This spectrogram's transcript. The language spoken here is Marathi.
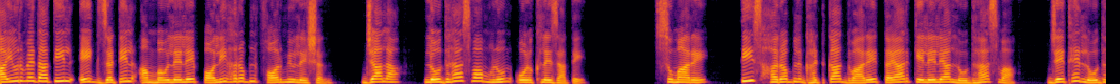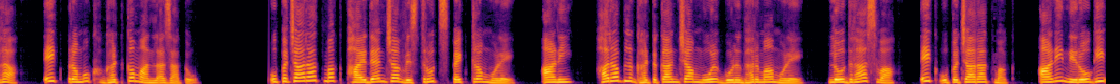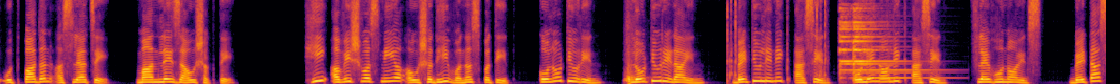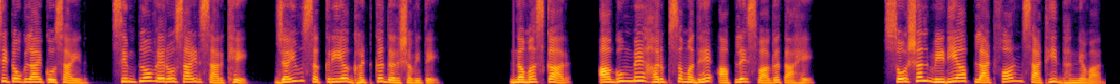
आयुर्वेदातील एक जटिल आंबवलेले पॉलिहर्बल फॉर्म्युलेशन ज्याला लोधरास्वा म्हणून ओळखले जाते. सुमारे तीस हर्बल घटकाद्वारे तयार केलेल्या लोधरास्वा जेथे लोधरा एक प्रमुख घटक मानला जातो. उपचारात्मक फायद्यांच्या विस्तृत स्पेक्ट्रममुळे आणि हर्बल घटकांच्या मूळ गुणधर्मामुळे लोधरास्वा एक उपचारात्मक आणि निरोगी उत्पादन असल्याचे मानले जाऊ शकते. ही अविश्वसनीय औषधी वनस्पतीत कोलोट्युरिन, लोट्युरिडाइन, betulinic acid, oleanolic acid, flavonoids, बेटासिटोग्लायकोसाइड सिम्प्लोवेरोसाइड सारखे जैव सक्रिय घटक दर्शविते. नमस्कार, आगुंबे हर्ब्समध्ये आपले स्वागत आहे. सोशल मीडिया प्लॅटफॉर्मसाठी धन्यवाद.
